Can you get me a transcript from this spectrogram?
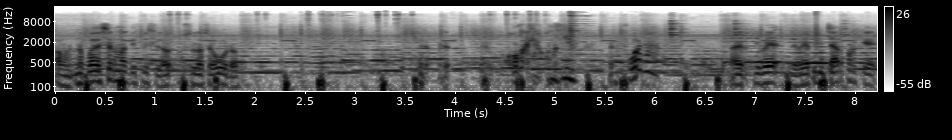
Vamos, no puede ser más difícil, os lo aseguro. Pero, cógela, coño. Pero fuera. A ver, y voy a, le voy a pinchar porque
